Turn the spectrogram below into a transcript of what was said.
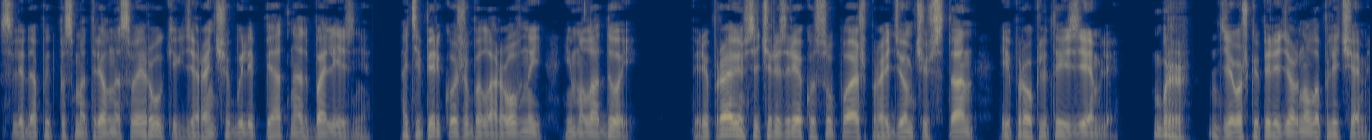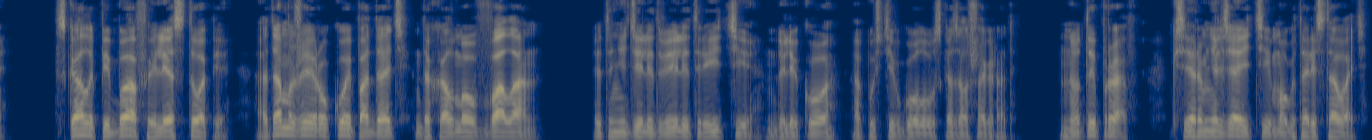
Следопыт посмотрел на свои руки, где раньше были пятна от болезни, а теперь кожа была ровной и молодой. «Переправимся через реку Супаш, пройдем Чешстан и проклятые земли. Бр! Девушка передернула плечами. Скалы Пибаф и лес Топи, а там уже и рукой подать до холмов Валан. Это недели две или три идти, далеко, опустив голову, сказал Шаград. Но ты прав. К серым нельзя идти, могут арестовать.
